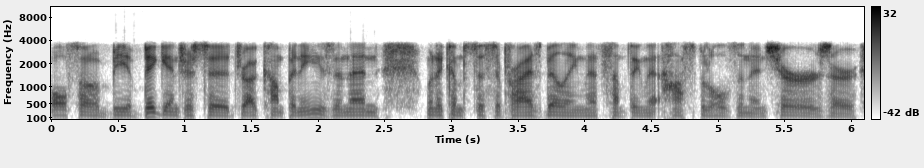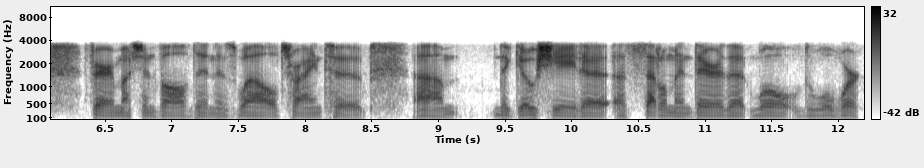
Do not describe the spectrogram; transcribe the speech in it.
also be a big interest to drug companies. And then when it comes to surprise billing, that's something that hospitals and insurers are very much involved in as well, trying to um, negotiate a, a settlement there that will will work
